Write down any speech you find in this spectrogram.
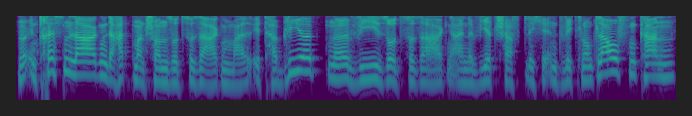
nur Interessenlagen, da hat man schon sozusagen mal etabliert, ne, wie sozusagen eine wirtschaftliche Entwicklung laufen kann.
